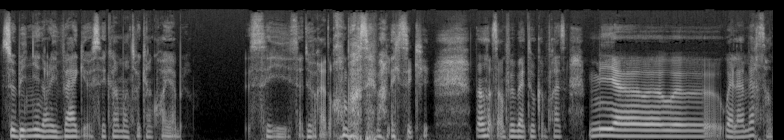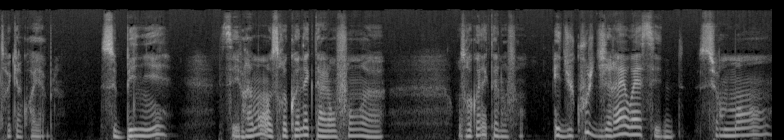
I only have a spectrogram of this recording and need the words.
Se baigner dans les vagues, c'est quand même un truc incroyable. Ça devrait être remboursé par la Non, c'est un peu bateau comme phrase. Mais euh, ouais, la mer, c'est un truc incroyable. Se baigner, c'est vraiment, on se reconnecte à l'enfant. on se reconnecte à l'enfant. Et du coup, je dirais, ouais, c'est sûrement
